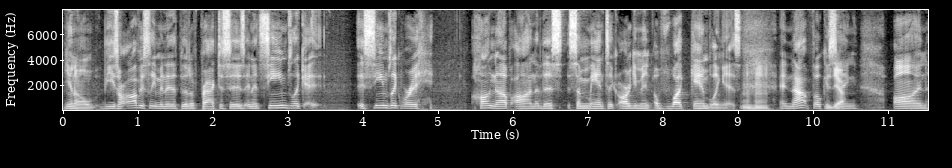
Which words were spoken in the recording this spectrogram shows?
you know these are obviously manipulative practices, and it seems like it, it seems like we're hung up on this semantic argument of what gambling is, Mm-hmm. and not focusing on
